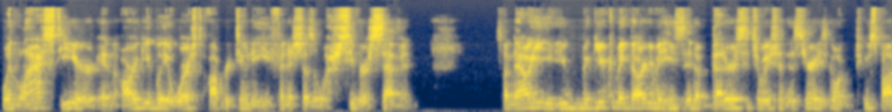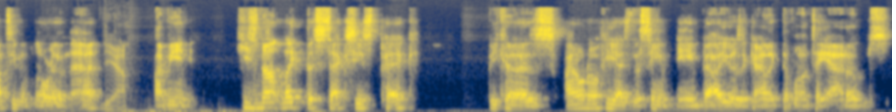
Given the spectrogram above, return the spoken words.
When last year, in arguably a worst opportunity, he finished as a wide receiver seven. So now he you you can make the argument he's in a better situation this year. He's going two spots even lower than that. Yeah. I mean, he's not like the sexiest pick because I don't know if he has the same name value as a guy like Davante Adams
